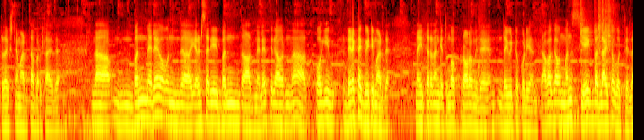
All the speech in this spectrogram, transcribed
ಪ್ರದಕ್ಷಿಣೆ ಮಾಡ್ತಾ ಬರ್ತಾ ಇದೆ ನಾ, ಬಂದ ಮೇಲೆ ಒಂದು ಎರಡು ಸರಿ ಬಂದು ಆದಮೇಲೆ ತಿರ್ಗಿ ಅವ್ರನ್ನ ಹೋಗಿ ಡೈರೆಕ್ಟಾಗಿ ಭೇಟಿ ಮಾಡಿದೆ. ನಾ, ಈ ಥರ ನನಗೆ ತುಂಬ ಪ್ರಾಬ್ಲಮ್ ಇದೆ, ದಯವಿಟ್ಟು ಕೊಡಿ ಅಂತ. ಆವಾಗ ಅವ್ನ ಮನಸ್ಸು ಹೇಗೆ ಬದಲಾಯಿತೋ ಗೊತ್ತಿಲ್ಲ.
